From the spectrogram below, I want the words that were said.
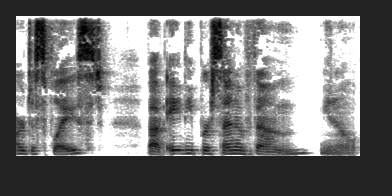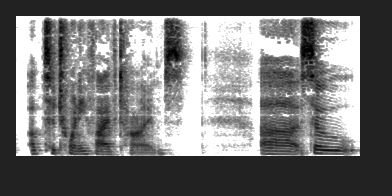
are displaced. About 80% of them, you know, up to 25 times. Uh, so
